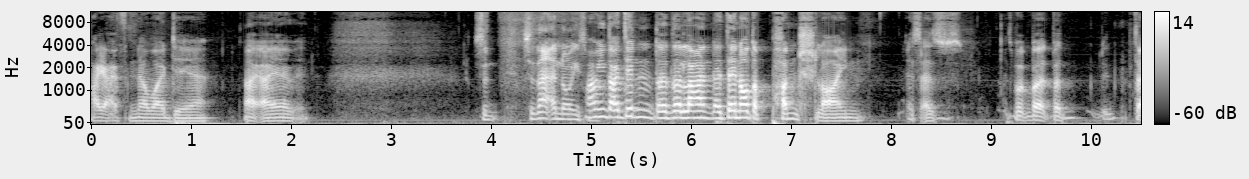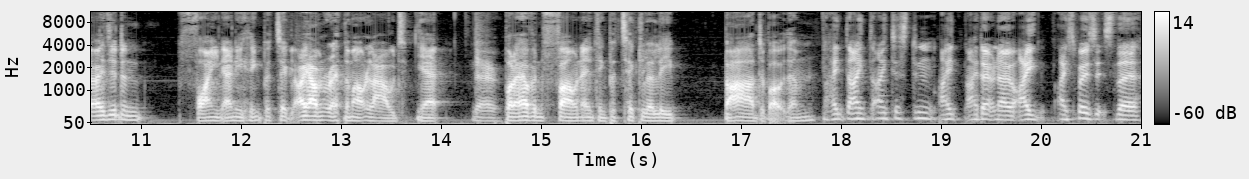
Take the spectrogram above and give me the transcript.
I have no idea. I, I, So so that annoys me. I mean, I didn't. The, the line. They're not a punchline, as as, but but but I didn't find anything particular. I haven't read them out loud yet, no, but I haven't found anything particularly bad about them. I, I, I just didn't. I, I don't know. I, I suppose it's the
